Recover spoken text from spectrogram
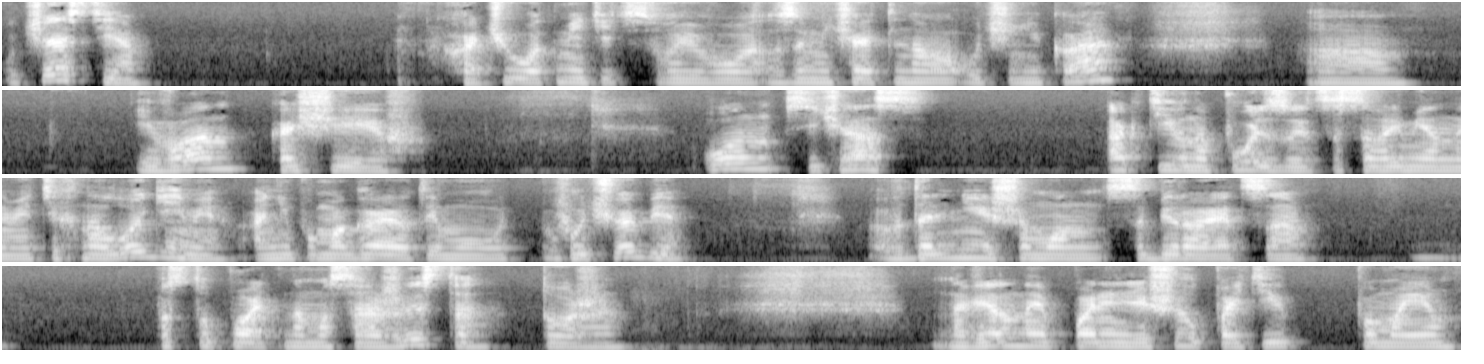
участие, хочу отметить своего замечательного ученика э, Иван Кощеев. Он сейчас активно пользуется современными технологиями, они помогают ему в учебе. В дальнейшем он собирается поступать на массажиста тоже. Наверное, парень решил пойти по моим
